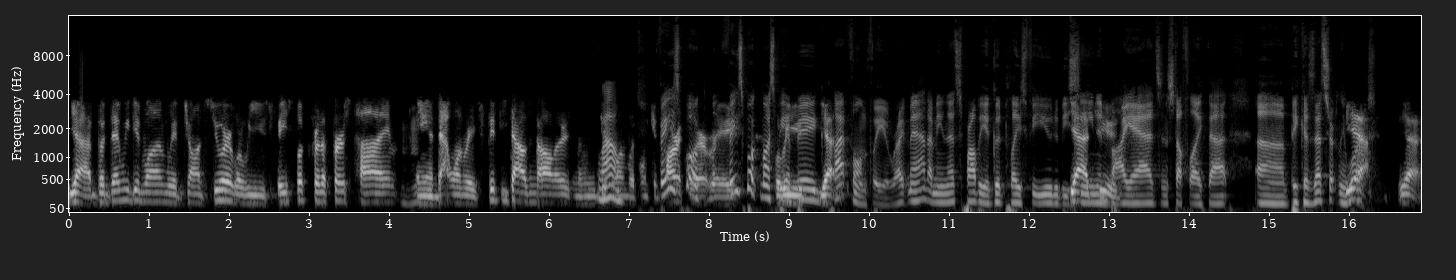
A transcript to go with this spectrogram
yeah, but then we did one with Jon Stewart where we used Facebook for the first time, mm-hmm. and that one raised fifty thousand dollars. And then we did wow. one with Linkin Facebook, Park raised, Facebook must be a big yeah. platform for you, right, Matt? I mean, that's probably a good place for you to be yeah, seen and buy ads and stuff like that, uh, because that certainly yeah, works. Yeah.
